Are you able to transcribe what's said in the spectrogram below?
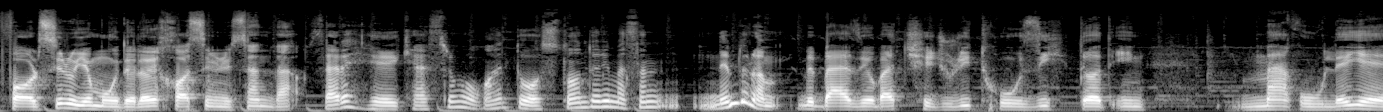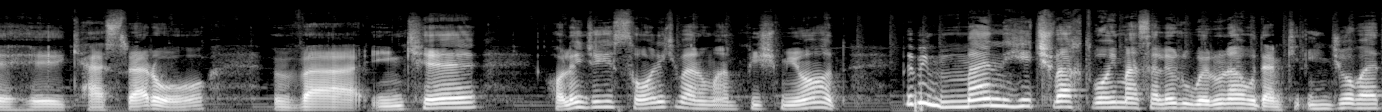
فارسی روی مدل های خاصی می نویسن و سر هکسره واقعا داستان داریم. مثلا نمی‌دونم به بعضی و بعد چجوری توضیح داد این مقوله هی کسره رو و اینکه حالا اینجا یه سوالی که برای من پیش میاد ببین من هیچ وقت با این مسئله روبرو نبودم که اینجا باید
